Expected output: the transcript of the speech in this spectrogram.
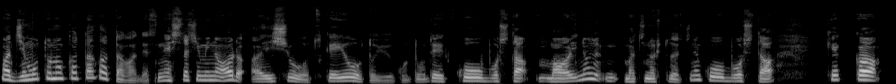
まあ、地元の方々がですね、親しみのある愛称をつけようということで、公募した、周りの町の人たちに公募した、結果、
